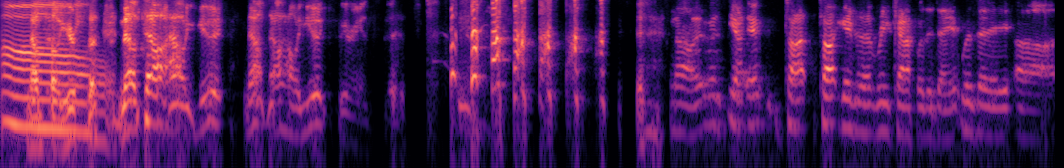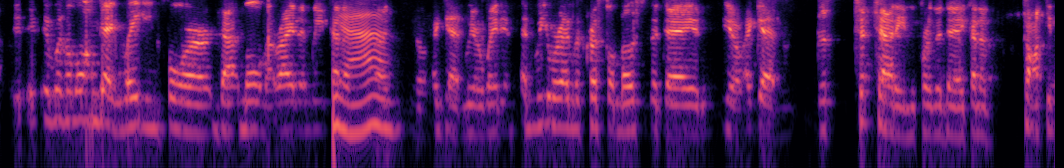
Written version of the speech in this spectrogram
Now tell your Oh. now tell how you now tell how you experienced it. No, it was yeah. It, Todd, Todd gave the recap of the day. It was a uh, it, it was a long day waiting for that moment, right? And we kind Yeah. of uh, you know, again we were waiting, and we were in with Crystal most of the day, and you know again just chit chatting for the day, kind of talking.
